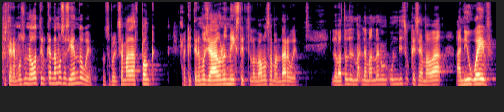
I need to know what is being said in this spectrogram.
pues tenemos un nuevo trip que andamos haciendo, güey. Nuestro proyecto se llama Daft Punk. Aquí tenemos ya unos mixtapes, los vamos a mandar, güey. Los vatos les le mandan un, un disco que se llamaba A New Wave.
